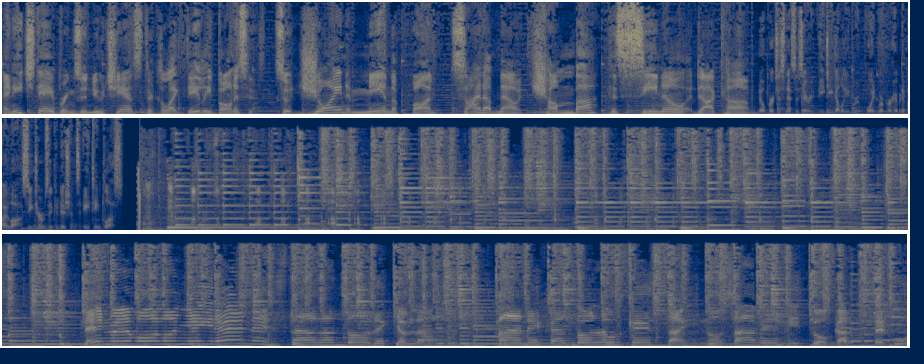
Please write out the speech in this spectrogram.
And each day brings a new chance to collect daily bonuses. So join me in the fun. Sign up now at chumbacasino.com. No purchase necessary. VGW. Void were prohibited by law. See terms and conditions. 18 plus. De nuevo doña Irene está dando de qué hablar, manejando la orquesta y no sabe ni tocar, perjudicando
